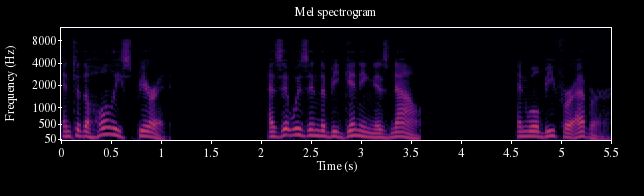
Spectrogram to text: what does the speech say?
and to the Holy Spirit as it was in the beginning is now and will be forever.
